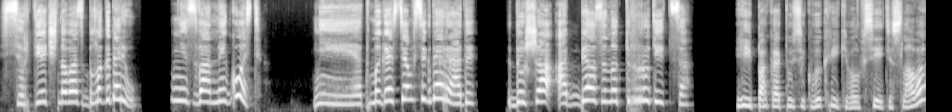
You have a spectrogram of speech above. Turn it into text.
Сердечно вас благодарю. Незваный гость?» «Нет, мы гостям всегда рады. Душа обязана трудиться». И пока Тусик выкрикивал все эти слова,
